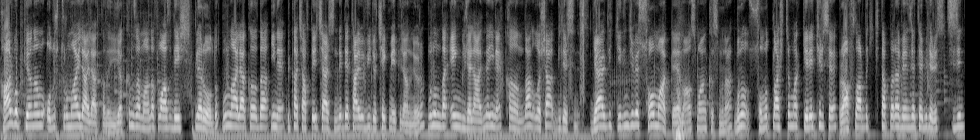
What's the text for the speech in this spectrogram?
Kargo planımı oluşturmayla alakalı yakın zamanda bazı değişiklikler oldu. Bununla alakalı da yine birkaç hafta içerisinde detaylı bir video çekmeyi planlıyorum. Bunun da en güzel haline yine kanalımdan ulaşabilirsiniz. Geldik 7. ve son maddeye lansman kısmına. Bunu somutlaştırmak gerekirse raflardaki kitaplara benzetebiliriz. Sizin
